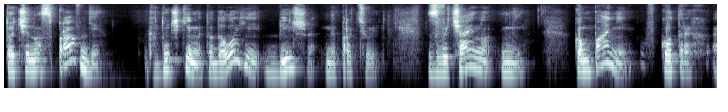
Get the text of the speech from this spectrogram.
То чи насправді гнучкі методології більше не працюють? Звичайно, ні. Компанії, в котрих е,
